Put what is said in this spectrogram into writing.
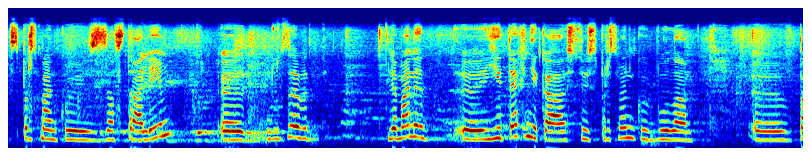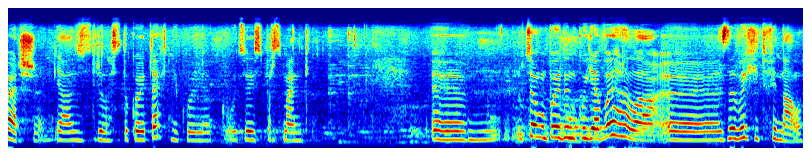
спортсменкою з Австралії. Е, ну, Це для мене е, її техніка з цією спортсменкою була е, вперше. Я зустрілася з такою технікою, як у цієї спортсменки. Е, У цьому поєдинку я виграла е, за вихід в фінал.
